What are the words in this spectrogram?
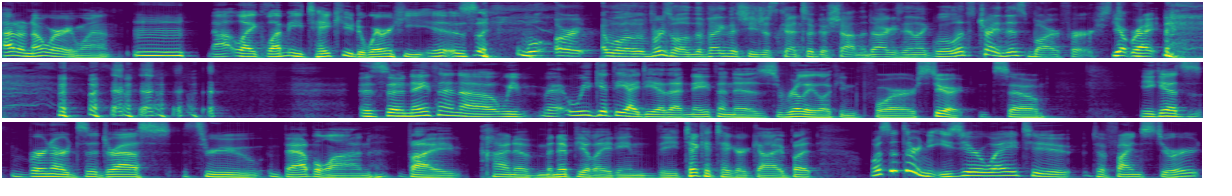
I don't know where he went. Not like, let me take you to where he is. Well, or well, first of all, the fact that she just kind of took a shot in the dark and saying like, well, let's try this bar first. Yep, right. so Nathan, uh, we we get the idea that Nathan is really looking for Stuart. So he gets Bernard's address through Babylon by kind of manipulating the ticket taker guy. But wasn't there an easier way to to find Stuart?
